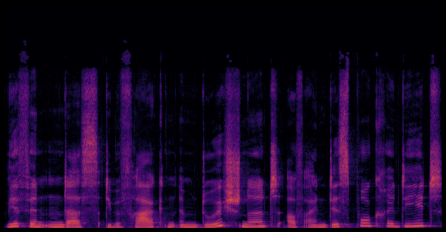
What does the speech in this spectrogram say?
Wir finden, dass die Befragten im Durchschnitt auf einen Dispo-Kredit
